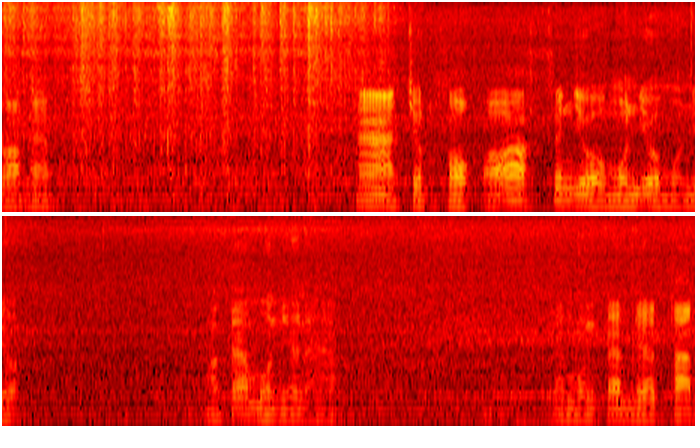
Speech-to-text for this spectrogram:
รอบนะครับห้าจุดหกอ๋อ ขึ้นอยู่ หมุนอยู่ หมุนอยู่ มอเตอร์หมุนอยู่นะครับแต่หมุนแป๊บเดียวตัด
